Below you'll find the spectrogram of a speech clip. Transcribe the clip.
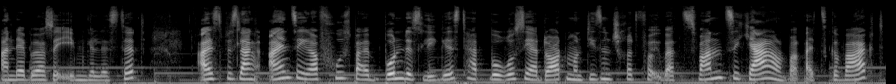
an der Börse eben gelistet. Als bislang einziger Fußball-Bundesligist hat Borussia Dortmund diesen Schritt vor über 20 Jahren bereits gewagt.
